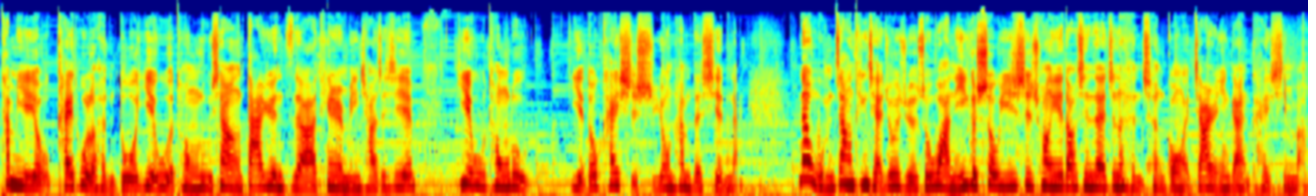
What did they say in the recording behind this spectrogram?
他们也有开拓了很多业务的通路，像大院子啊、天人茗茶这些业务通路，也都开始使用他们的鲜奶。那我们这样听起来就会觉得说，哇，你一个兽医师创业到现在真的很成功哎，家人应该很开心吧？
